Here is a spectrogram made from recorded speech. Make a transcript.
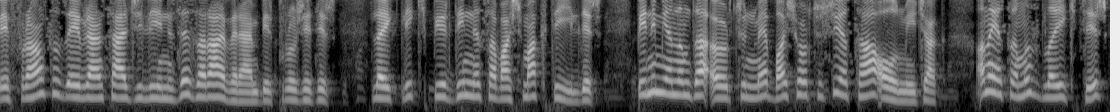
ve Fransız evrenselciliğinize zarar veren bir projedir. Laiklik bir dinle savaşmak değildir. Benim yanımda örtünme, başörtüsü yasağı olmayacak. Anayasamız laiktir,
